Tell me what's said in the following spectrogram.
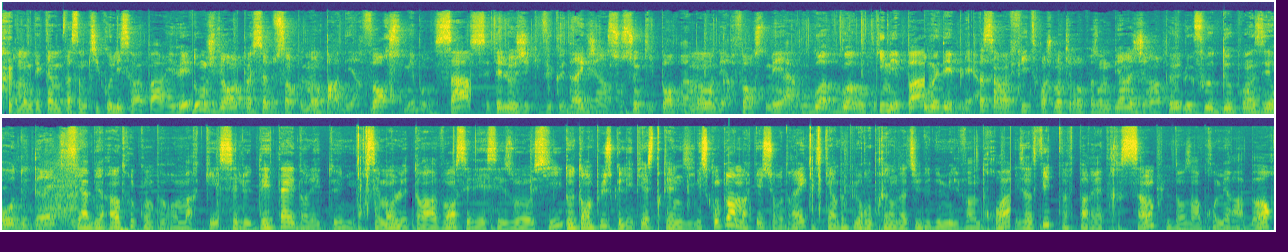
à moins que quelqu'un me fasse un petit colis, ça va pas arriver. Donc je vais remplacer ça tout simplement par des Air Force. Mais bon, ça, c'était logique. Vu que Drake, j'ai un sourcillon qui porte vraiment des Air Force, mais à gogo, à gogo, à gogo. Qui n'est pas me déplaire. Ça, c'est un fit, franchement, qui représente bien, je dirais un peu, le flow 2.0 de Drake. S'il y a bien un truc qu'on peut remarquer, c'est le détail dans les tenues. Forcément, le temps avance et les saisons aussi. D'autant plus que les pièces trendy. Mais ce qu'on peut remarquer sur Drake, ce qui est un peu plus représentatif de 2023, les outfits peuvent paraître simples dans un premier abord,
